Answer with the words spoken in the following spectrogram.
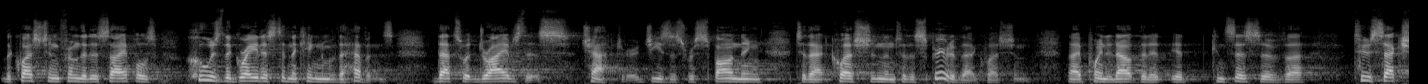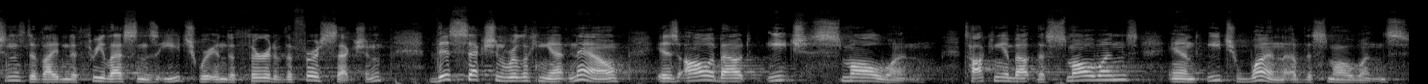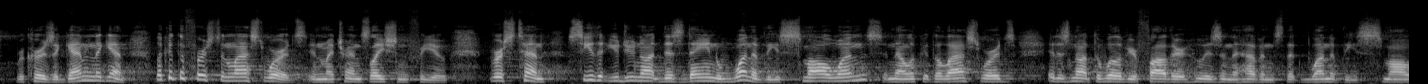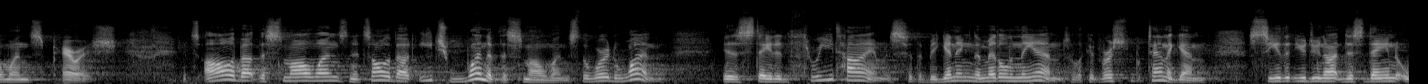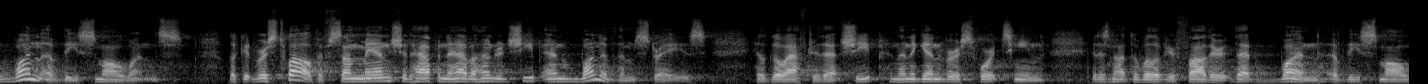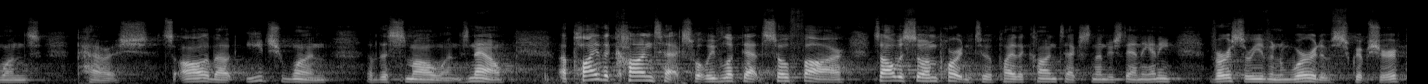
The question from the disciples, who is the greatest in the kingdom of the heavens? That's what drives this chapter. Jesus responding to that question and to the spirit of that question. And I pointed out that it, it consists of uh, two sections divided into three lessons each. We're in the third of the first section. This section we're looking at now is all about each small one, talking about the small ones, and each one of the small ones recurs again and again. Look at the first and last words in my translation for you. Verse 10 See that you do not disdain one of these small ones. And now look at the last words It is not the will of your Father who is in the heavens that one of these small ones perish. It's all about the small ones, and it's all about each one of the small ones. The word one is stated three times at the beginning, the middle, and the end. Look at verse 10 again. See that you do not disdain one of these small ones. Look at verse 12. If some man should happen to have a hundred sheep and one of them strays, he'll go after that sheep. And then again, verse 14. It is not the will of your Father that one of these small ones perish. It's all about each one of the small ones. Now, apply the context, what we've looked at so far. It's always so important to apply the context in understanding any verse or even word of Scripture.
